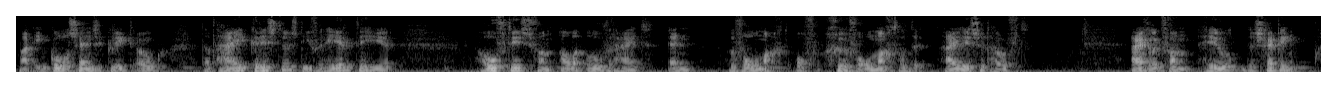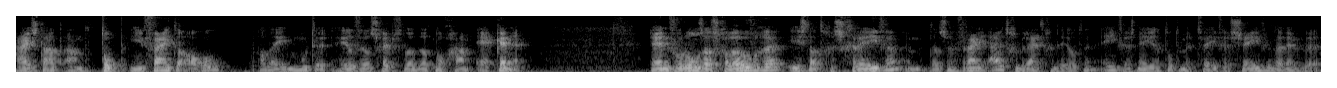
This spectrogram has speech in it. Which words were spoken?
maar in Colossense klinkt ook dat hij, Christus, die verheerlijkte Heer, hoofd is van alle overheid en volmacht of gevolmachtigde. Hij is het hoofd. Eigenlijk van heel de schepping. Hij staat aan de top in feite al, alleen moeten heel veel schepselen dat nog gaan erkennen. En voor ons als gelovigen is dat geschreven, dat is een vrij uitgebreid gedeelte, 1 vers 9 tot en met 2 vers 7, daar hebben we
